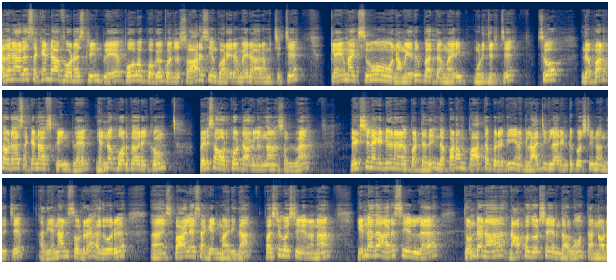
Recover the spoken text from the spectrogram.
அதனால செகண்ட் ஹாஃபோட ஸ்க்ரீன் ப்ளே போக போக கொஞ்சம் சுவாரஸ்யம் குறையிற மாதிரி ஆரம்பிச்சிச்சு. கிளைமேக்ஸும் நம்ம எதிர்பார்த்த மாதிரி முடிஞ்சிருச்சு. ஸோ இந்த படத்தோட செகண்ட் ஹாஃப் ஸ்க்ரீன் ப்ளே என்னை பொறுத்த வரைக்கும் பெருசாக ஒர்க் அவுட் ஆகலைன்னு தான் நான் சொல்லுவேன் நெக்ஸ்ட் நெகட்டிவ் நினைப்பட்டது இந்த படம் பார்த்த பிறகு எனக்கு லாஜிக்கலாக ரெண்டு கொஸ்டின் வந்துச்சு. அது என்னன்னு சொல்கிறேன் அது ஒரு ஸ்பாய்லர்ஸ் அகேட் மாதிரி தான். ஃபஸ்ட்டு கொஸ்டின் என்னன்னா என்னதான் அரசியலில் தொண்டனா நாற்பது வருஷம் இருந்தாலும் தன்னோட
